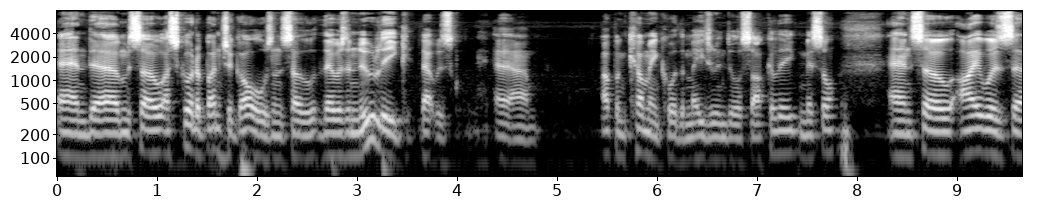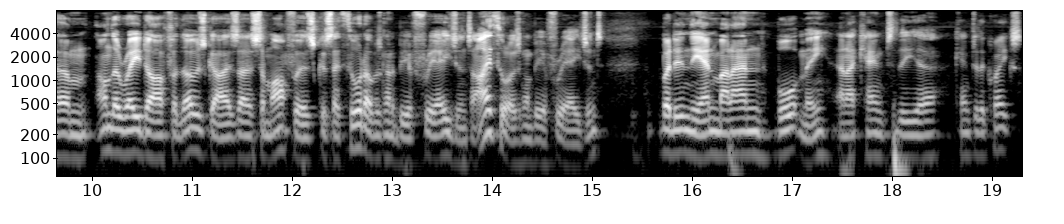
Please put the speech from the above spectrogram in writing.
And um, so I scored a bunch of goals. And so there was a new league that was um, up and coming called the Major Indoor Soccer League, MISL. And so I was um, on the radar for those guys. I had some offers because I thought I was going to be a free agent. I thought I was going to be a free agent, but in the end, Milan bought me, and I came to the uh, came to the Quakes.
